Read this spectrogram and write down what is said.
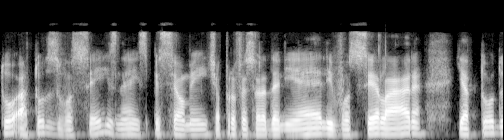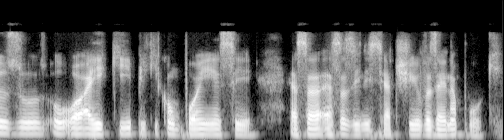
to, a todos vocês, né? Especialmente a professora Daniele, você, Lara, e a todos os, o, a equipe que compõe esse, essa, essas iniciativas aí na PUC.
